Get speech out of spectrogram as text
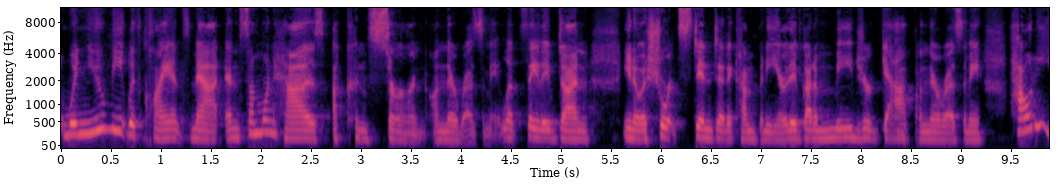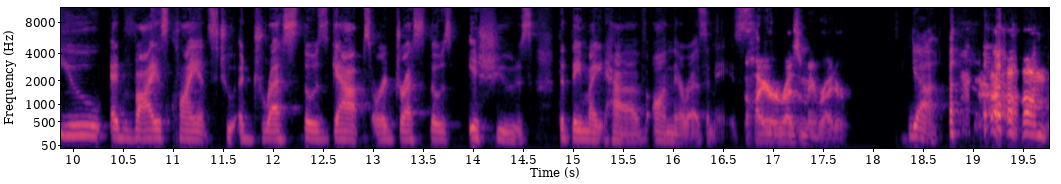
when you meet with clients, Matt, and someone has a concern on their resume, let's say they've done, you know, a short stint at a company or they've got a major gap on their resume, how do you advise clients to address those gaps or address those issues that they might have on their resumes? Hire a resume writer. Yeah. um,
